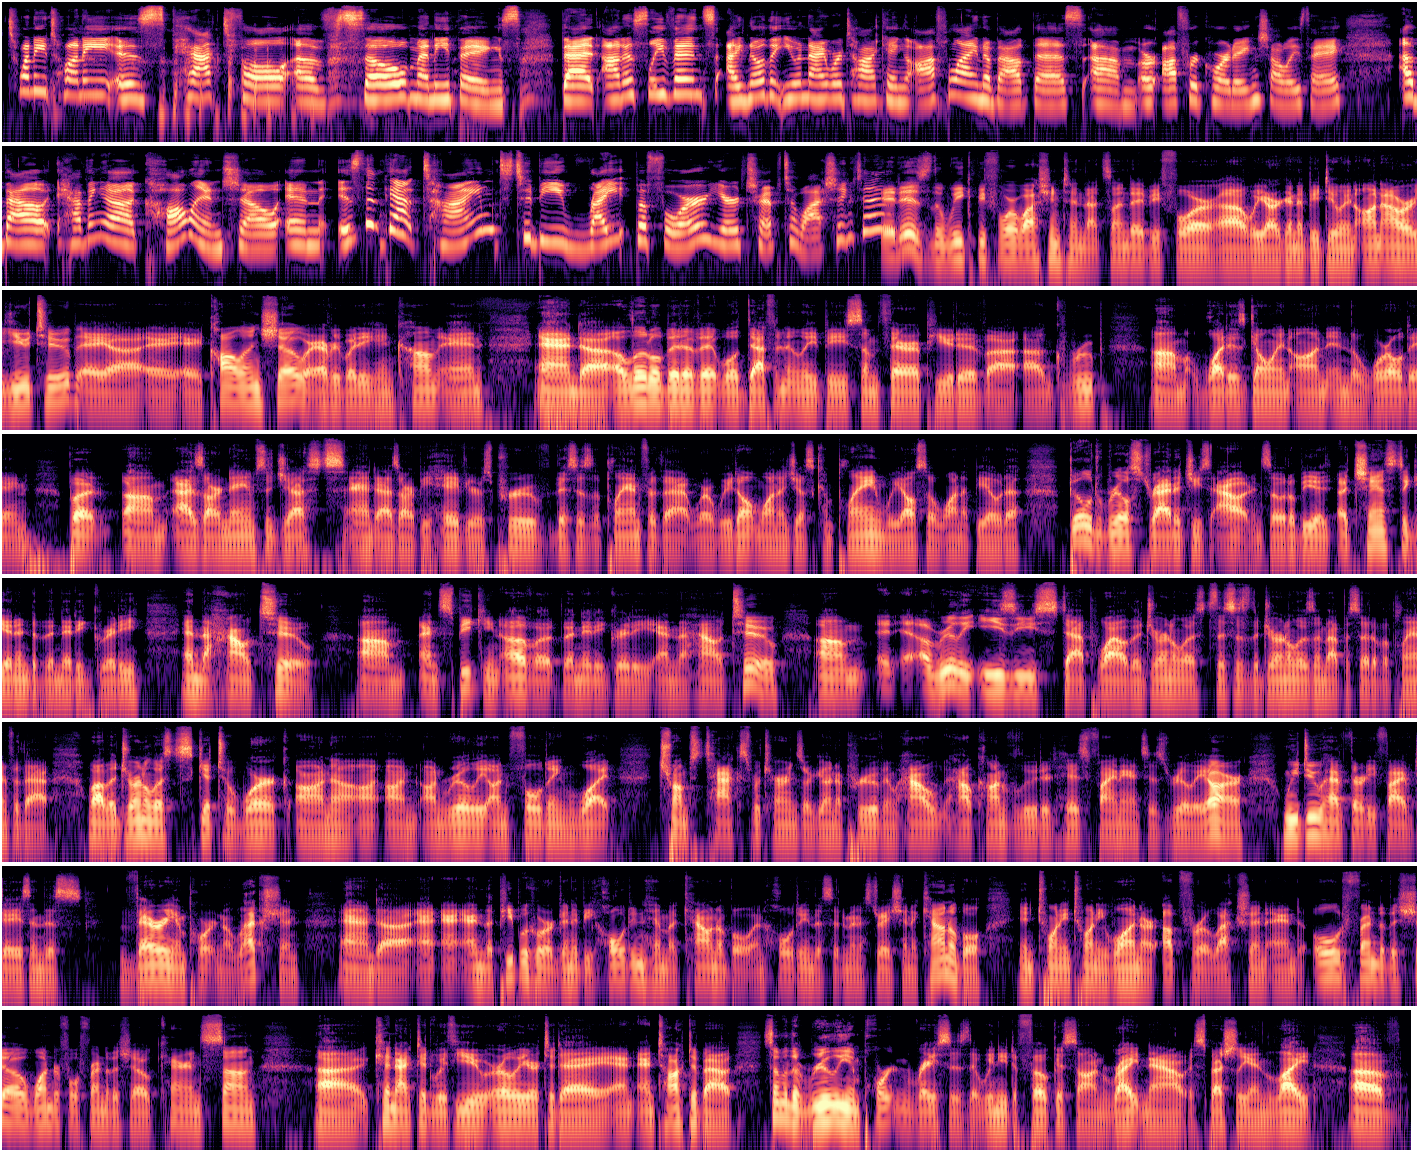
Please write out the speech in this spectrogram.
2020 is packed full of so many things that honestly, Vince, I know that you and I were talking offline about this, um, or off recording, shall we say, about having a call in show. And isn't that timed to be right before your trip to Washington? It is the week before Washington, that Sunday before. Uh, we are going to be doing on our YouTube a, uh, a, a call in show where everybody can come in. And uh, a little bit of it will definitely be some therapeutic uh, uh, group um, what is going on in the worlding. But um, as our name suggests and as our behaviors prove, this is a plan for that where we don't want to just complain. We also want to be able to build real strategies out. And so it'll be a, a chance to get into the nitty gritty and the how to. Um, and speaking of uh, the nitty gritty and the how to, um, a really easy step while the journalists, this is the journalism episode of A Plan for That, while the journalists get to work on, uh, on, on really unfolding what Trump's tax returns are going to prove and how, how convoluted his finances really are, we do have 35 days in this very important election, and uh, and, and, the people who are going to be holding him accountable and holding this administration accountable in 2021 are up for election. And old friend of the show, wonderful friend of the show, Karen Sung. Uh, connected with you earlier today and, and talked about some of the really important races that we need to focus on right now, especially in light of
